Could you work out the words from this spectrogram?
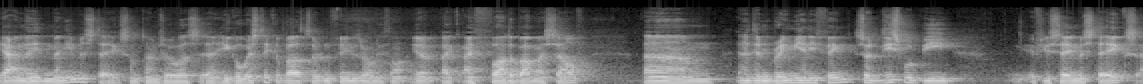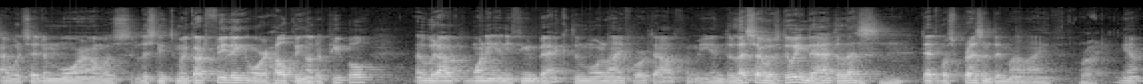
yeah, I made many mistakes. Sometimes I was uh, egoistic about certain things, or only thought, you know, like I thought about myself, um, and it didn't bring me anything. So these would be, if you say mistakes, I would say the more I was listening to my gut feeling or helping other people uh, without wanting anything back, the more life worked out for me. And the less I was doing that, the less that was present in my life. Right. Yeah.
